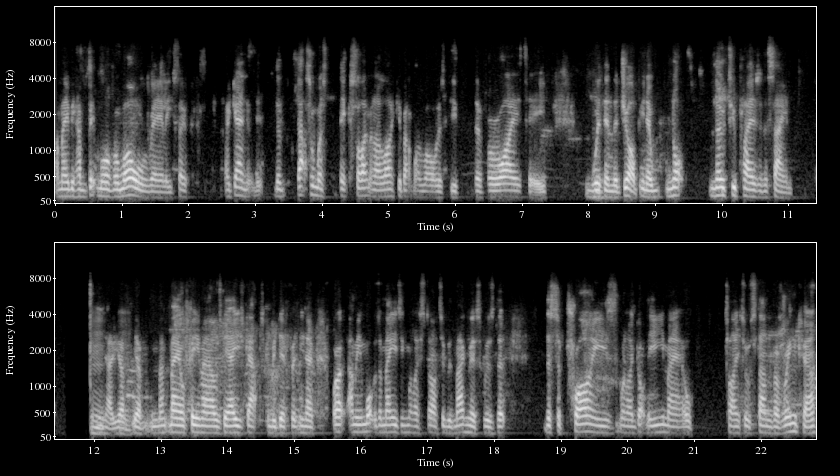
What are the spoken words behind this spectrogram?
I'll maybe have a bit more of a role, really. So again, the, the, that's almost the excitement I like about my role is the, the variety within the job. You know, not no two players are the same. You Mm. know, you have, you have male, females. The age gaps can be different. You know, well, I mean, what was amazing when I started with Magnus was that the surprise when I got the email titled Stan Wawrinka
